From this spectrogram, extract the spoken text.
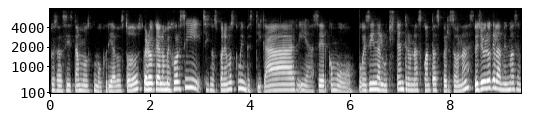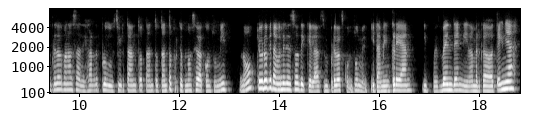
pues así estamos como criados todos, pero que a lo mejor sí, si nos ponemos como a investigar y hacer como, pues sí, la luchita entre unas cuantas personas, pues yo creo que las mismas empresas van a dejar de producir tanto, tanto, tanto porque no se va a consumir, ¿no? Yo creo que también es eso de que las empresas consumen y también crean y pues venden y la mercadotecnia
